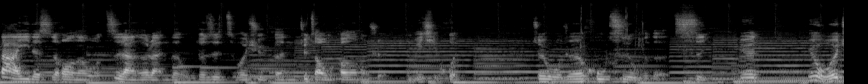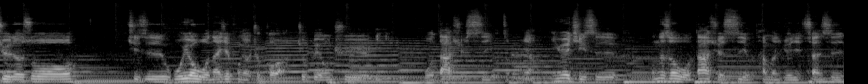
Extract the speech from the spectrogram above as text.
大一的时候呢，我自然而然的，我就是只会去跟去找我高中同学，我们一起混。所以我就会忽视我的室友，因为因为我会觉得说，其实我有我那些朋友就够了，就不用去理我大学室友怎么样。因为其实我那时候我大学室友他们有点算是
